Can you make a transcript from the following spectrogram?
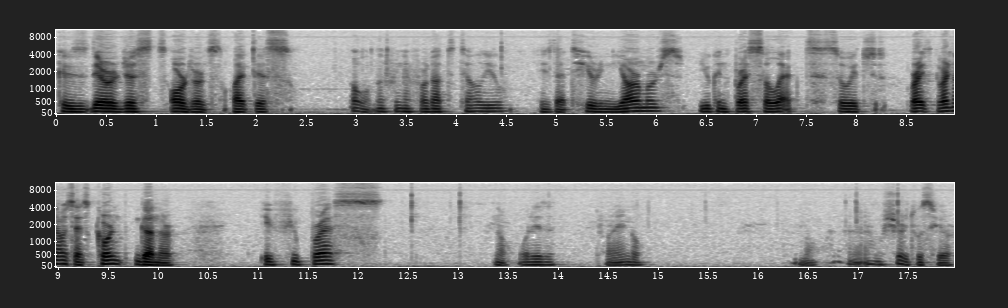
Because they're just ordered like this. Oh, another thing I forgot to tell you is that here in the armors you can press select. So it's right right now it says current gunner. If you press no what is it? Triangle. No I'm sure it was here.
